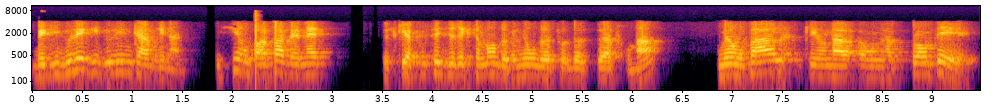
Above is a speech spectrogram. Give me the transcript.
Begidoulé Gidoulim Kamrinan. Ici, on ne parle pas de ce qui a poussé directement de l'oignon de, de, de, la Trouma, mais on parle qu'on a, on a planté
